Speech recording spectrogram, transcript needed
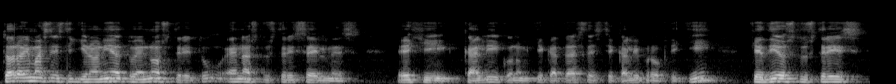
Τώρα είμαστε στην κοινωνία του ενός τρίτου, ένας στους τρεις Έλληνες έχει καλή οικονομική κατάσταση και καλή προοπτική και δύο στους τρεις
